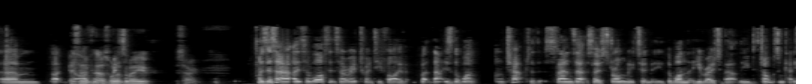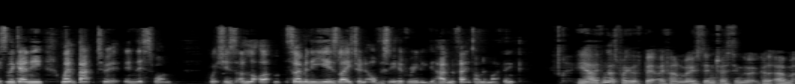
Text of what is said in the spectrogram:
Um, I, Yes, I think that was one of my. Sorry. I going to say, it's a while since I read 25, but that is the one chapter that stands out so strongly to me, the one that he wrote about the Edith Thompson case. And again, he went back to it in this one, which is a lot, so many years later, and it obviously had really had an effect on him, I think. Yeah, I think that's probably the bit I found most interesting. Though, 'cause, um,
